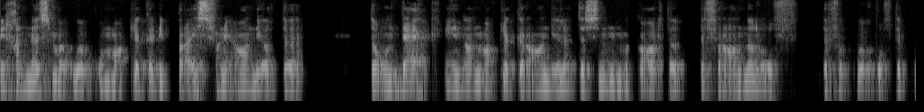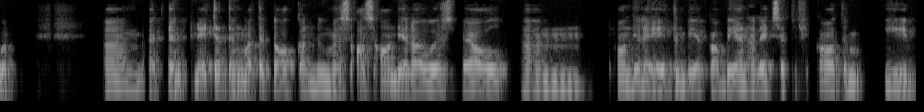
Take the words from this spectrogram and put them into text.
meganisme oop om makliker die prys van die aandeel te te ontdek en dan makliker aandele tussen mekaar te te verhandel of te verkoop of te koop. Ehm um, ek dink net 'n ding wat ek dalk kan noem is as aandeelhouers wel ehm um, aandele het in BKB en hulle het sertifikate hierdie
